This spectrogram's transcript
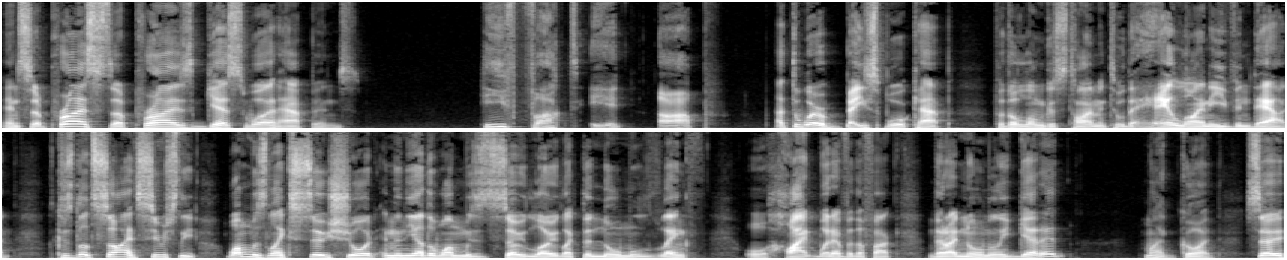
And surprise, surprise, guess what happens? He fucked it up. I had to wear a baseball cap for the longest time until the hairline evened out. Because the sides, seriously, one was like so short and then the other one was so low, like the normal length or height, whatever the fuck, that I normally get it. My god. So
